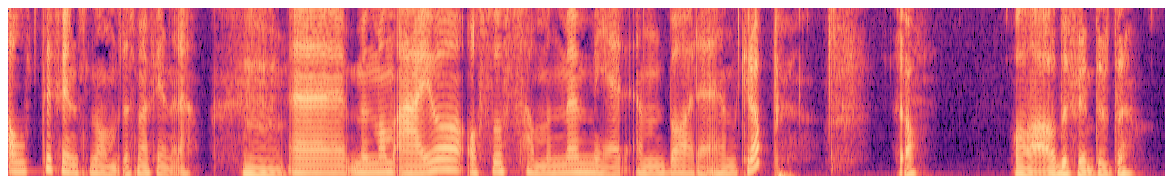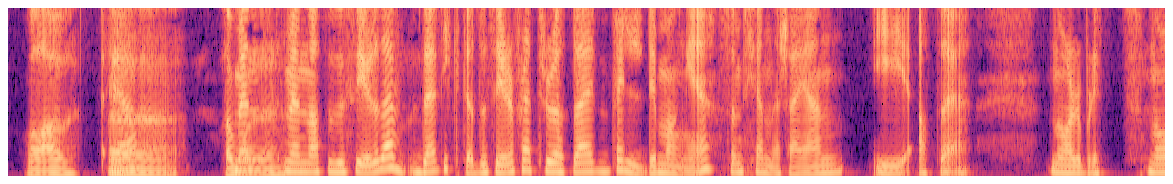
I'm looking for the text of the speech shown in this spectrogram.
alltid finnes noen andre som er finere. Eh, Men man er jo også sammen med mer enn bare en kropp. ja. Man er jo definitivt det. Man er jo det. Ja. Eh, det er Men, men at du sier det, det er, det er viktig at du sier det, for jeg tror at det er veldig mange som kjenner seg igjen i at det, nå har det blitt Nå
